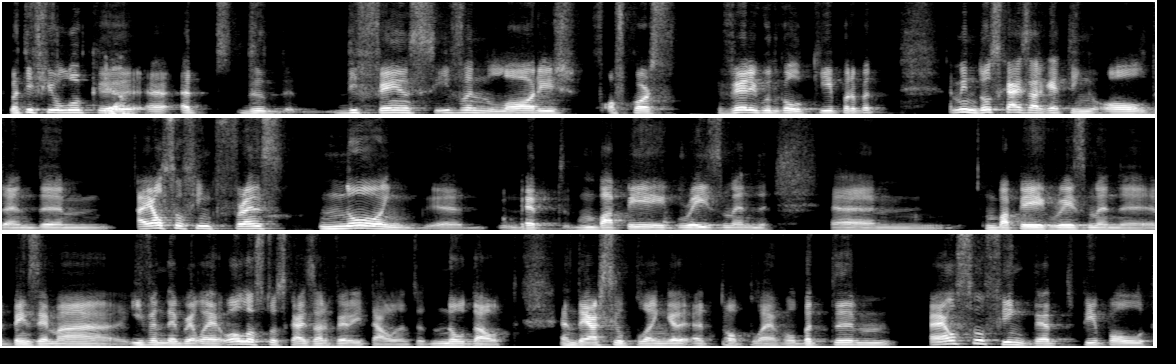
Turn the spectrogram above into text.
But if you look yeah. uh, at the, the defense, even Lloris, of course, very good goalkeeper. But I mean, those guys are getting old, and um, I also think France knowing uh, that Mbappe, Griezmann, um, Mbappe, Griezmann, uh, Benzema, even Dembele, all of those guys are very talented, no doubt, and they are still playing at, at top level. But um, I also think that people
